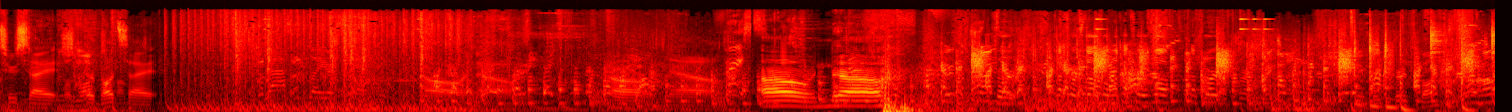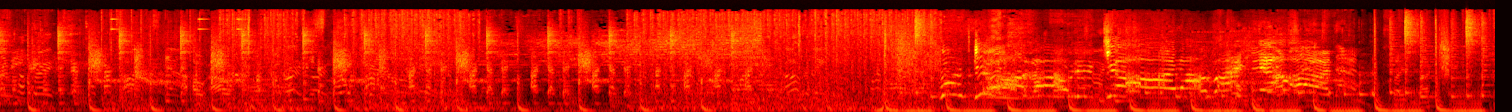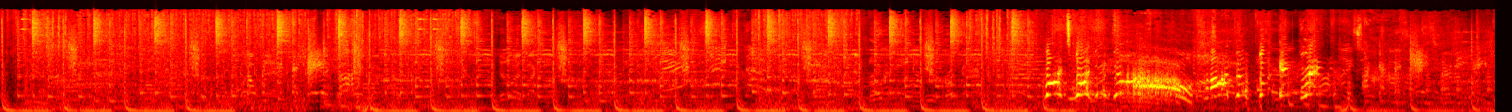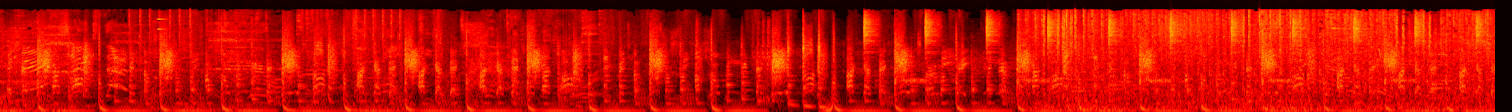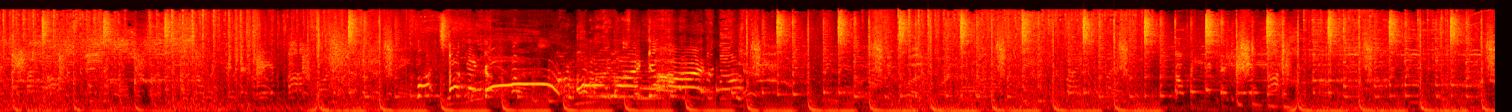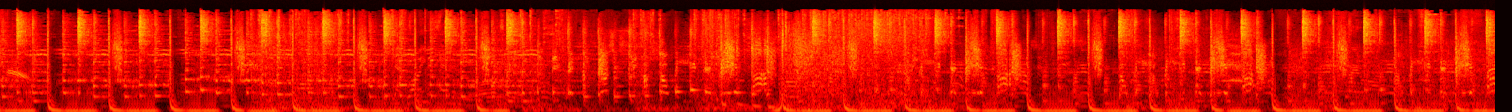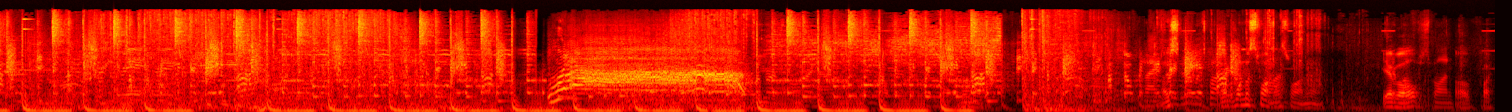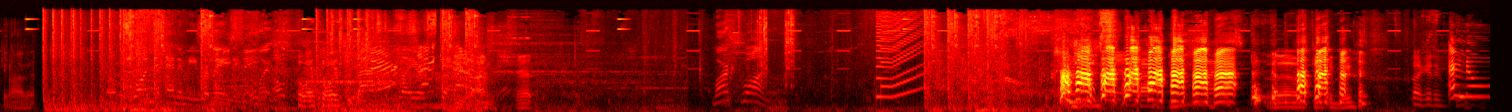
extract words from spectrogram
two site. They're both site. Last player. Oh no. Oh no. Oh no. Let's fucking go! On the fucking ground! Let's Nice. One, one to spawn, one yeah. Yeah, both well, respawn. I'll fucking have it. One enemy remaining. Pillar, pillar. Last player standing. I'm shit. Marked one. Peekaboo. Fucking Hello.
